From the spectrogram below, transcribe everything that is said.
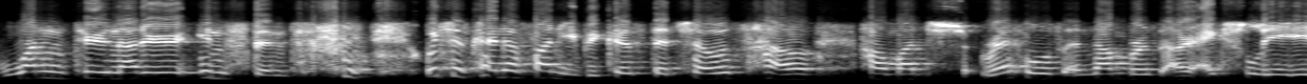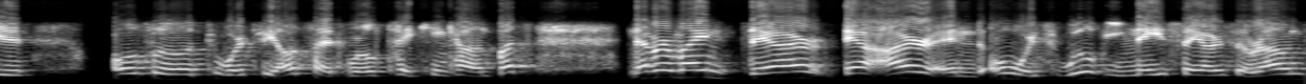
one to another instant, which is kind of funny because that shows how how much wrestles and numbers are actually also towards the outside world taking count. But never mind, there are, there are and always will be naysayers around.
